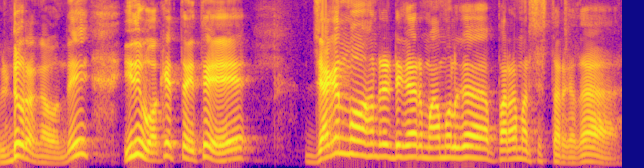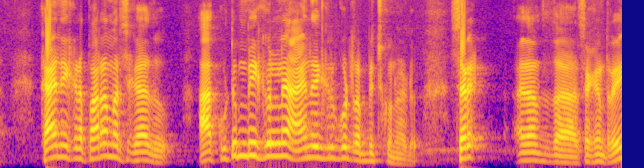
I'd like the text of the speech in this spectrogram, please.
విడ్డూరంగా ఉంది. ఇది ఒక ఎత్తు అయితే జగన్మోహన్ రెడ్డి గారు మామూలుగా పరామర్శిస్తారు కదా. కానీ ఇక్కడ పరామర్శ కాదు. ఆ కుటుంబీకుల్ని ఆయన దగ్గర కూడా రప్పించుకున్నాడు. సరే అదంత సెకండరీ.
